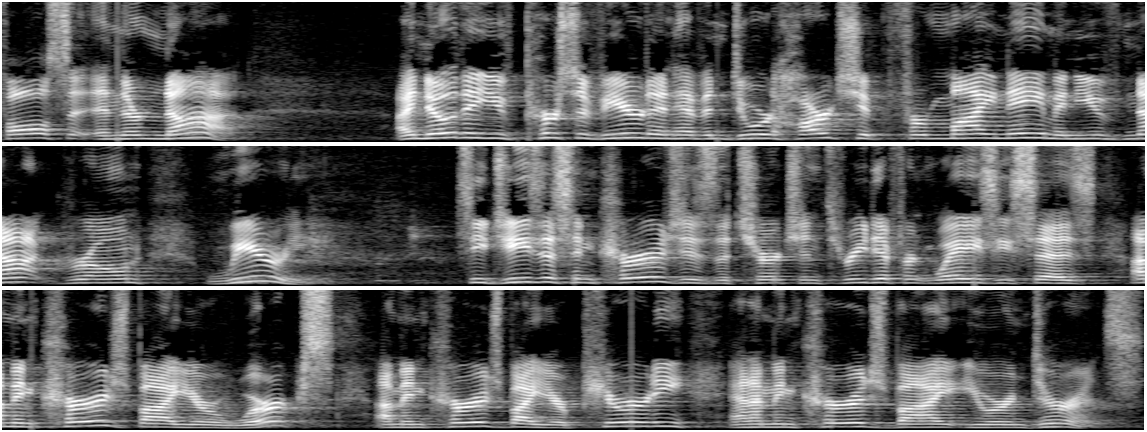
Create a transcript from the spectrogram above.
false, and they're not. I know that you've persevered and have endured hardship for my name, and you've not grown weary. See, Jesus encourages the church in three different ways. He says, I'm encouraged by your works, I'm encouraged by your purity, and I'm encouraged by your endurance.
